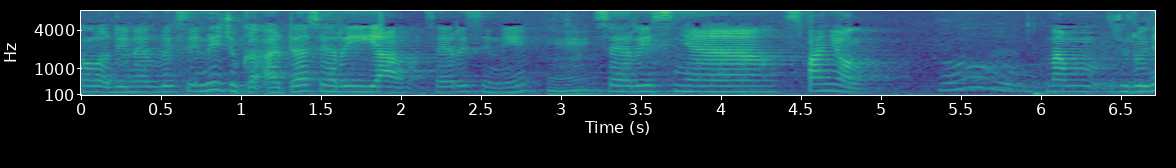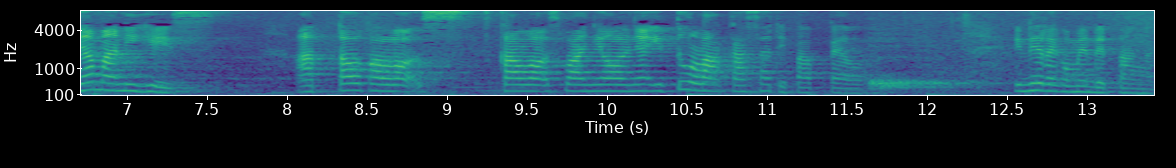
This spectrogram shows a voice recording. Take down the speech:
Kalau di Netflix ini juga ada serial series ini, Hmm. seriesnya Spanyol. Oh. Nam judulnya Money Heist. Atau kalau kalau Spanyolnya itu La Casa de Papel. Ini recommended banget.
